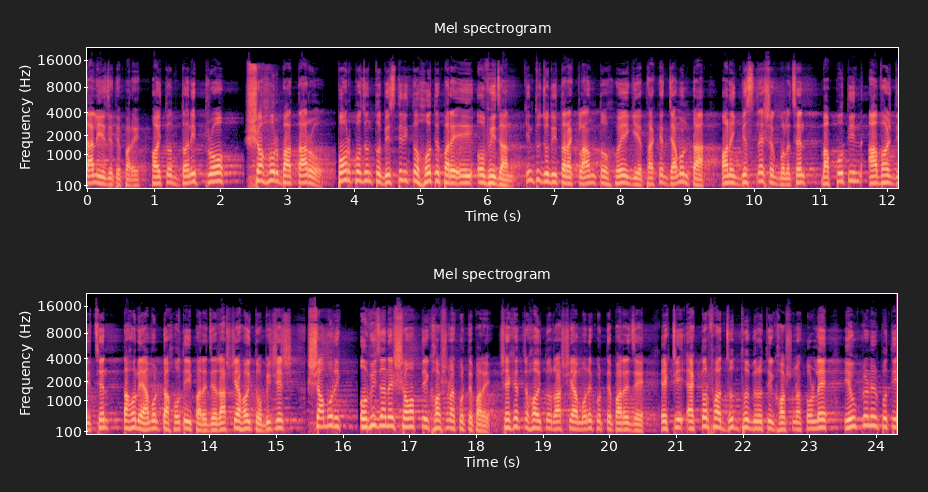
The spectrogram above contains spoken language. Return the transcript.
চালিয়ে যেতে পারে। হয়তো দনিপ্র শহর বা তারও পর পর্যন্ত বিস্তৃত হতে পারে এই অভিযান। কিন্তু যদি তারা ক্লান্ত হয়ে গিয়ে থাকে, যেমনটা অনেক বিশ্লেষক বলেছেন বা পুতিন আভাস দিচ্ছেন, তাহলে এমনটা হতেই পারে যে রাশিয়া হয়তো বিশেষ সামরিক অভিযানের সমাপ্তি ঘোষণা করতে পারে। সেক্ষেত্রে হয়তো রাশিয়া মনে করতে পারে যে, একটি একতরফা যুদ্ধবিরতি ঘোষণা করলে ইউক্রেনের প্রতি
